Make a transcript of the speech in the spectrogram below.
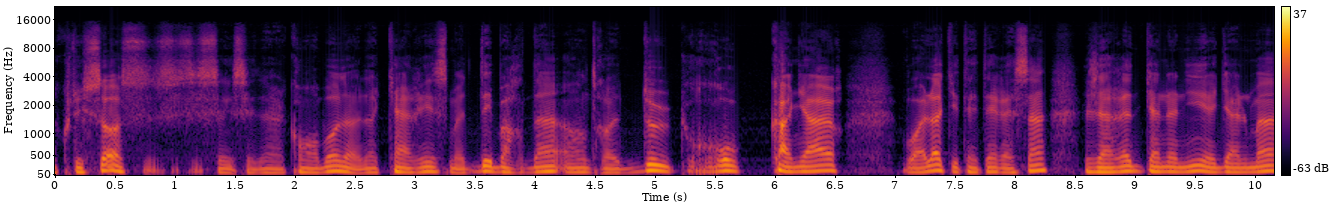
Écoutez, ça, c'est- un combat d'un charisme débordant entre deux gros cogneurs. Voilà qui est intéressant. Jared Cannonier également,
